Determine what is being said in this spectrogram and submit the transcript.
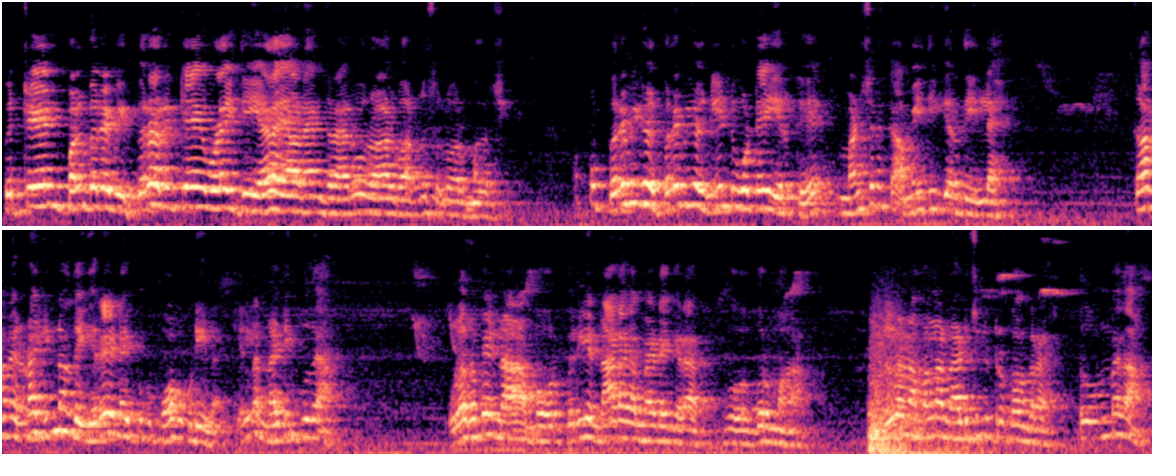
பெற்றேன் பல்பிறவி பிறருக்கே உழைத்து ஏழையானேன்றார் ஒரு ஆழ்வார்னு சொல்லுவார் மகர்ஷி. அப்போ பிறவிகள் பிறவிகள் நீண்டு கொண்டே இருக்கு. மனுஷனுக்கு அமைதிங்கிறது இல்லை. காரணம் என்னன்னா இன்னும் அந்த இறை இணைப்புக்கு போக முடியல. எல்லாம் நடிப்பு தான். உலகமே நான் ஒரு பெரிய நாடக மேடைங்கிறார் கு- குருமகா. இதெல்லாம் நம்மெல்லாம் நடிச்சுக்கிட்டு இருக்கோங்கிறார். அது உண்மைதான்.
